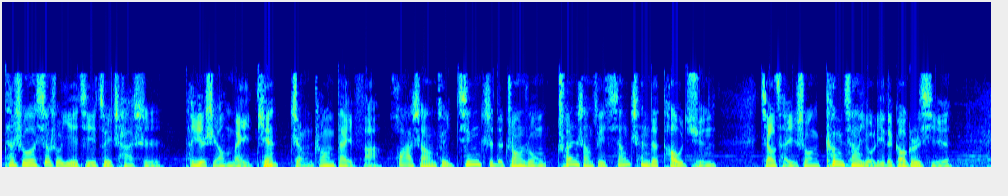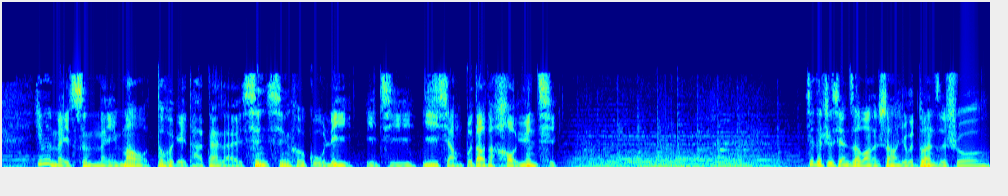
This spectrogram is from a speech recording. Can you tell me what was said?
他说，销售业绩最差时，他越是要每天整装待发，画上最精致的妆容，穿上最相称的套裙，脚踩一双铿锵有力的高跟鞋。因为每次美貌都会给他带来信心和鼓励，以及意想不到的好运气。记得之前在网上有个段子说，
